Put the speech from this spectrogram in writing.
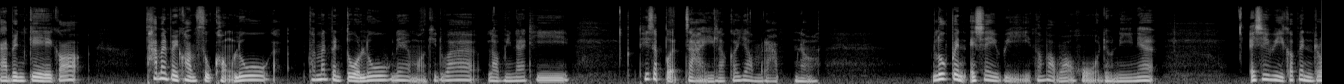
การเป็นเกย์ก็ ถ้ามันเป็นความสุขของลูก ถ้ามันเป็นตัวลูกเนี่ยหมอคิดว่าเรามีหน้าที่ที่จะเปิดใจแล้วก็ยอมรับเนาะลูกเป็น HIV ต้องบอกว่าโอ้โหเดี๋ยวนี้เนี่ย HIV ก็เป็นโร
